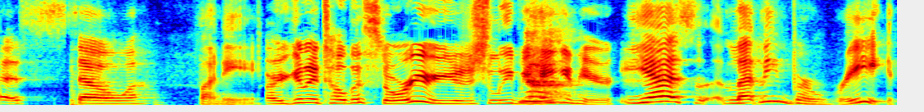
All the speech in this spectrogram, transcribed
That's so funny. Are you gonna tell this story, or are you just leave me hanging here? Yes, let me breathe.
